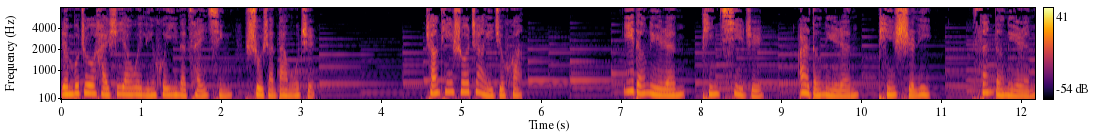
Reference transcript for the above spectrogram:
忍不住还是要为林徽因的才情竖上大拇指。常听说这样一句话：一等女人拼气质，二等女人拼实力，三等女人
